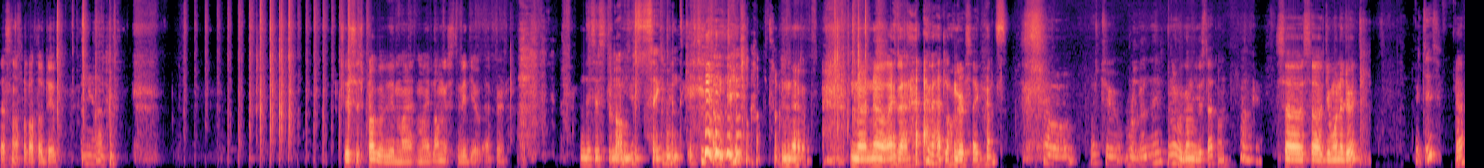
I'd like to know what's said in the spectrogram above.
that's not a lot of dill. yeah. This is probably my my longest video ever. This is the longest segment getting out. no, no, no. I've uh, I've had longer segments. So, what to ruin it? No, we're gonna use that one. Okay. So so do you want to do it? With this? Yeah.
